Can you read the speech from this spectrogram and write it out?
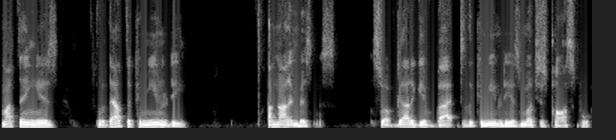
my thing is, without the community, I'm not in business. So I've got to give back to the community as much as possible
